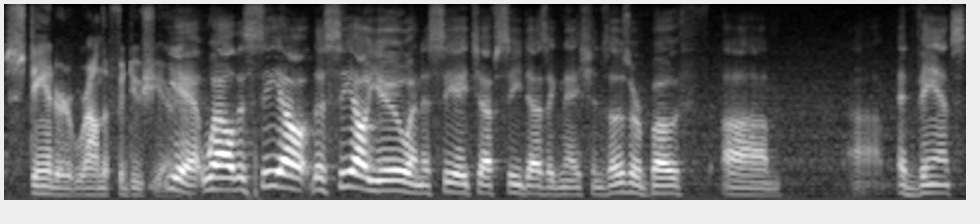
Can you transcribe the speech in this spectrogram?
standard around the fiduciary? Yeah, well, the CL, the CLU and the CHFC designations, those are both um, uh, advanced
